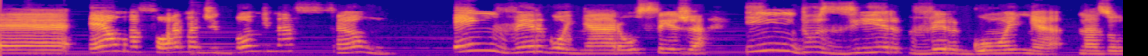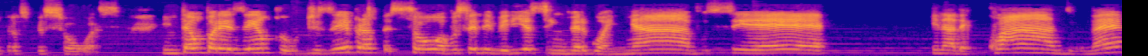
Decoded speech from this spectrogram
é, é uma forma de dominação, envergonhar, ou seja, induzir vergonha nas outras pessoas. Então, por exemplo, dizer para a pessoa você deveria se envergonhar, você é inadequado, né?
